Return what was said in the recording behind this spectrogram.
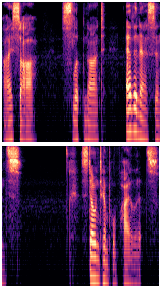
I saw Slipknot, Evanescence, Stone Temple Pilots.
